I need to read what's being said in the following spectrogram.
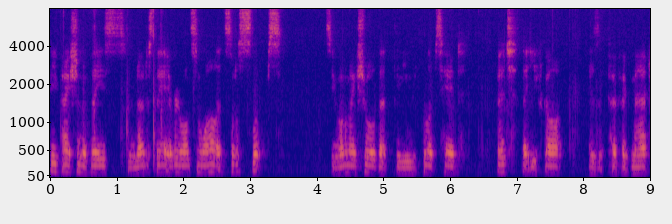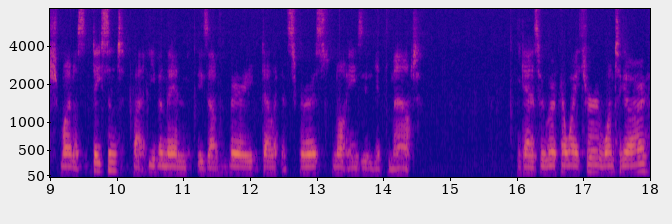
be patient with these. You'll notice there every once in a while it sort of slips. So you want to make sure that the Phillips head bit that you've got is a perfect match. Mine is decent, but even then, these are very delicate screws, not easy to get them out. Okay, as we work our way through, one to go,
